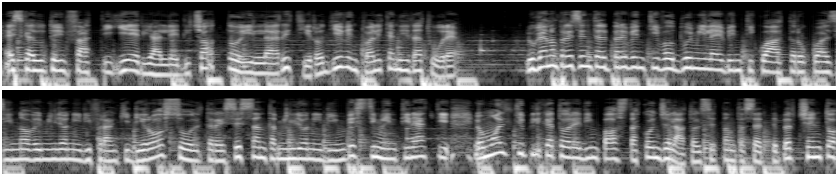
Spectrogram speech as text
È scaduto infatti ieri alle 18 2018 il ritiro di eventuali candidature. Lugano presenta il preventivo 2024, quasi 9 milioni di franchi di rosso, oltre 60 milioni di investimenti netti e un moltiplicatore d'imposta congelato al 77%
